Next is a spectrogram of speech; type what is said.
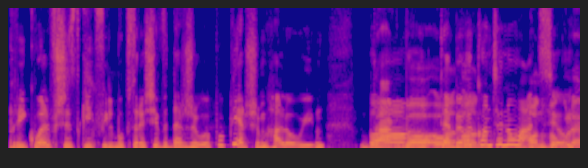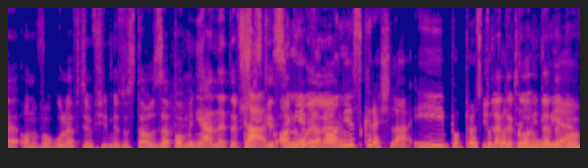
prequel wszystkich filmów, które się wydarzyły po pierwszym Halloween, bo, Tak, bo te on- były on- kontynuacją. On w, ogóle, on w ogóle w tym filmie zostały zapomniane te wszystkie tak, on je, sequele. on je skreśla i po prostu I dlatego, I kontynuuje. dlatego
